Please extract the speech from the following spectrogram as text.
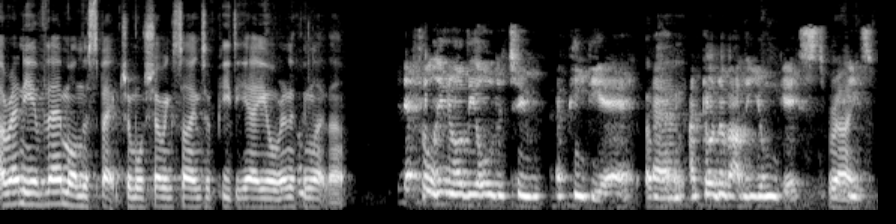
Are any of them on the spectrum or showing signs of PDA or anything like that? Definitely know the older two are PDA. Okay. Um, I don't know about the youngest. but Right. He's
